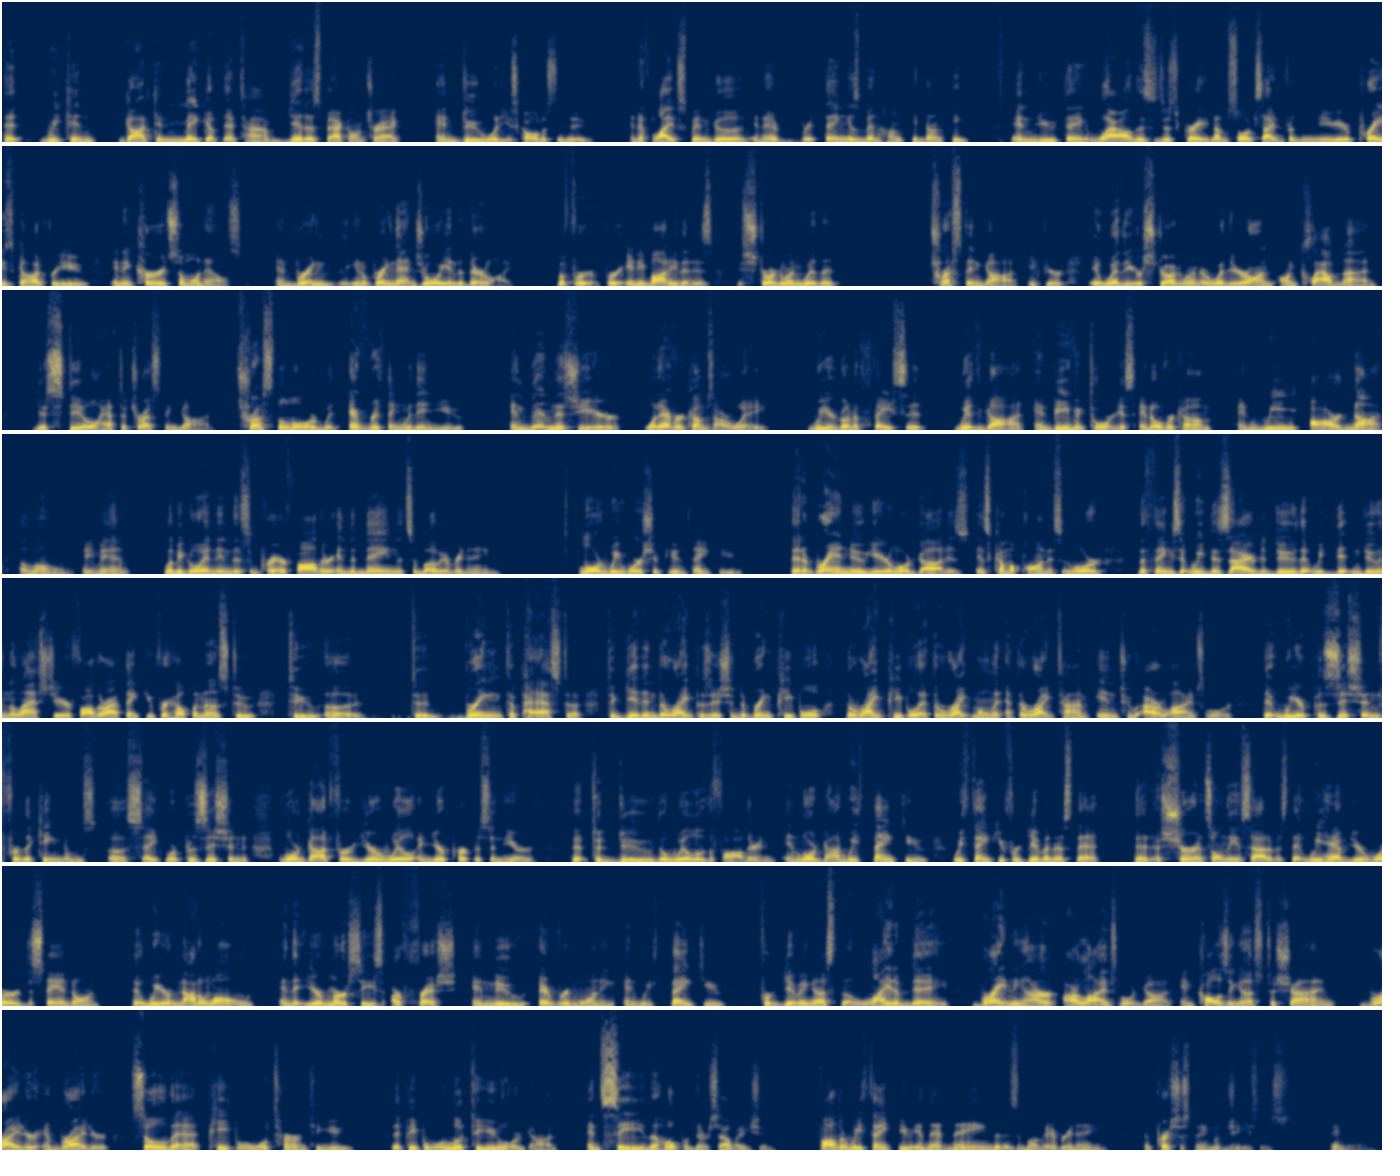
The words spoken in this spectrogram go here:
that we can God can make up that time, get us back on track and do what he's called us to do. And if life's been good and everything has been hunky dunky and you think, wow, this is just great and I'm so excited for the new year, praise God for you and encourage someone else and bring, you know, bring that joy into their life. But for, for anybody that is, is struggling with it, trust in God. If you're, whether you're struggling or whether you're on, on cloud nine, you still have to trust in God. Trust the Lord with everything within you. And then this year, whatever comes our way, we are going to face it with God and be victorious and overcome. And we are not alone. Amen. Let me go ahead and end this in prayer. Father, in the name that's above every name, Lord, we worship you and thank you that a brand new year, Lord God, is, is come upon us. And Lord, the things that we desired to do that we didn't do in the last year, Father, I thank you for helping us to, to, uh, to bring to pass, to, to get in the right position, to bring people, the right people at the right moment, at the right time into our lives, Lord. That we are positioned for the kingdom's uh, sake. We're positioned, Lord God, for your will and your purpose in the earth. That to do the will of the Father. And, and Lord God, we thank you. We thank you for giving us that, that assurance on the inside of us that we have your word to stand on, that we are not alone and that your mercies are fresh and new every morning. And we thank you for giving us the light of day, brightening our, our lives, Lord God, and causing us to shine brighter and brighter so that people will turn to you, that people will look to you, Lord God, and see the hope of their salvation. Father, we thank you in that name that is above every name, the precious name of Jesus. Amen.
